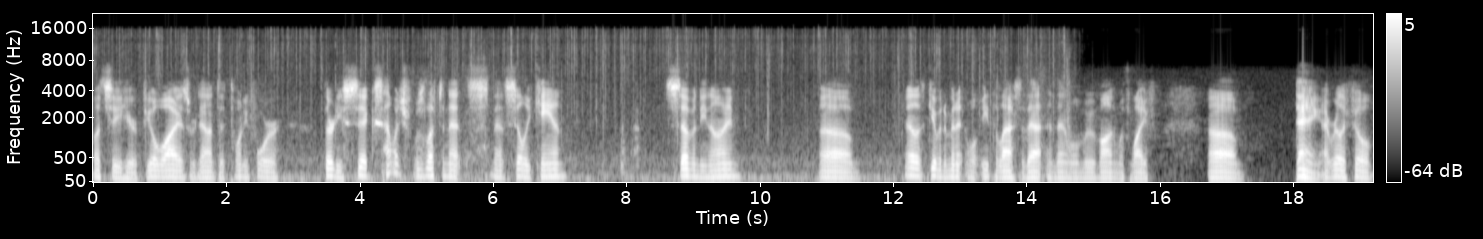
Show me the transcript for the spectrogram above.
let's see here. Fuel wise, we're down to 2436. How much was left in that that silly can? 79. Um, yeah, let's give it a minute and we'll eat the last of that and then we'll move on with life. Um, dang, I really feel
